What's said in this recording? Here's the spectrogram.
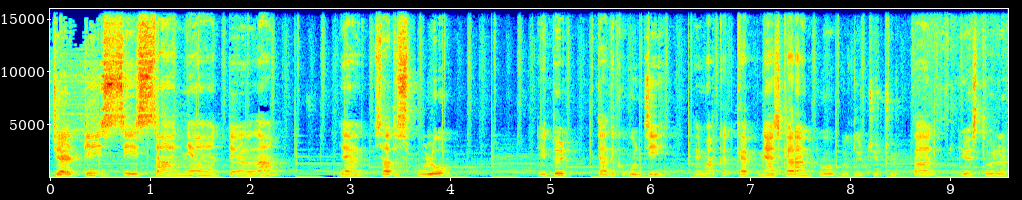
Jadi sisanya adalah yang 110 itu nanti kekunci market cap-nya sekarang 27 juta US dollar.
